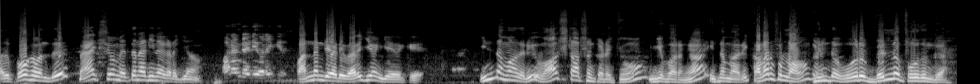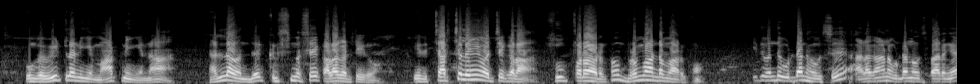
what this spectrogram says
அது போக வந்து மேக்ஸிமம் எத்தனை அடினா கிடைக்கும்? பன்னெண்டு அடி வரைக்கும். பன்னெண்டு அடி வரைக்கும் இங்கே இருக்கு. இந்த மாதிரி வால் ஸ்டார்ஸும் கிடைக்கும். இங்கே பாருங்க இந்த மாதிரி கலர்ஃபுல்லாகவும் இந்த ஒரு பெல்லு போதுங்க. உங்கள் வீட்டில் நீங்கள் மாட்டினீங்கன்னா நல்லா வந்து கிறிஸ்மஸே களை கட்டிடும் இது சர்ச்சிலையும் வச்சுக்கலாம். சூப்பராக இருக்கும் பிரம்மாண்டமாக இருக்கும். இது வந்து உட்டன் ஹவுஸு அழகான உட்டன் ஹவுஸ் பாருங்க.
